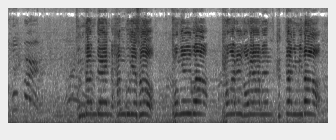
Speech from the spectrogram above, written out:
Hooper. 분단된 한국에서 통일과 평화를 노래하는 극단입니다. Uh.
